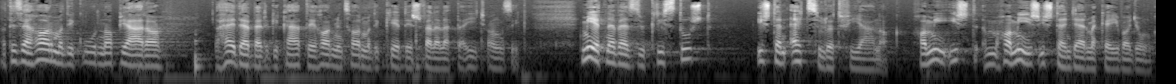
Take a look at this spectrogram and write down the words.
A 13. úr napjára a Heidelbergi KT 33. kérdés felelete így hangzik. Miért nevezzük Krisztust Isten egyszülött fiának, ha mi, ist, ha mi is Isten gyermekei vagyunk?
